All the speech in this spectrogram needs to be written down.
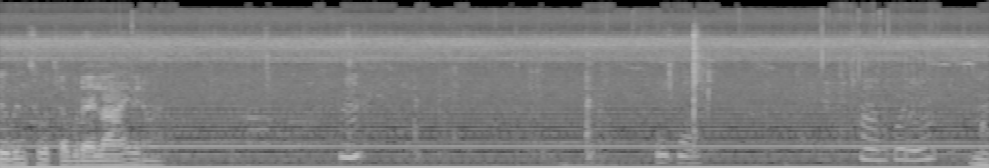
ซื้อเป็นสูตรแต่บุได้ร้ายไปหน่อยติดไงอืมคุณนี่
